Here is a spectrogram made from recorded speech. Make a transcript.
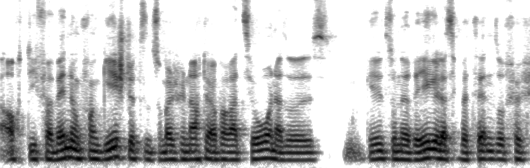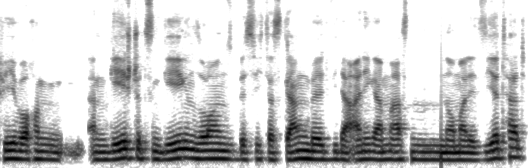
Auch die Verwendung von Gehstützen, zum Beispiel nach der Operation. Also es gilt so eine Regel, dass die Patienten so für vier Wochen an Gehstützen gehen sollen, bis sich das Gangbild wieder einigermaßen normalisiert hat.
